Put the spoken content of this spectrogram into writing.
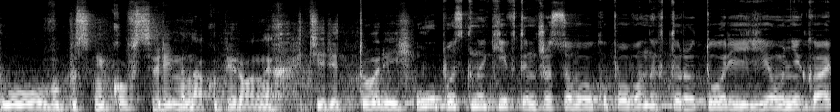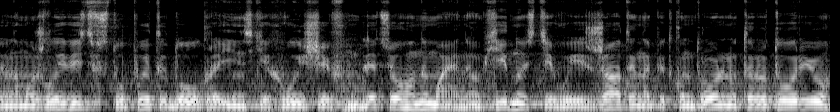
у выпускников с временно оккупированных территорий. У випускників тимчасово окупованих територій є унікальна можливість вступити до українських вишів. Для цього немає необхідності виїжджати на підконтрольну територію,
